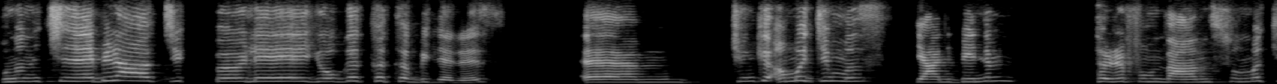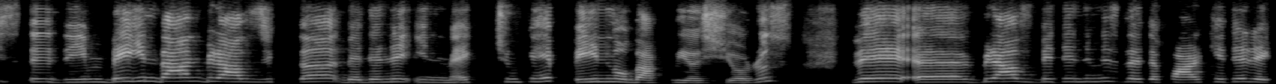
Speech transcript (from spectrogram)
Bunun içine birazcık böyle yoga katabiliriz. E, çünkü amacımız yani benim tarafımdan sunmak istediğim beyinden birazcık da bedene inmek. Çünkü hep beyin odaklı yaşıyoruz ve e, biraz bedenimizle de fark ederek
